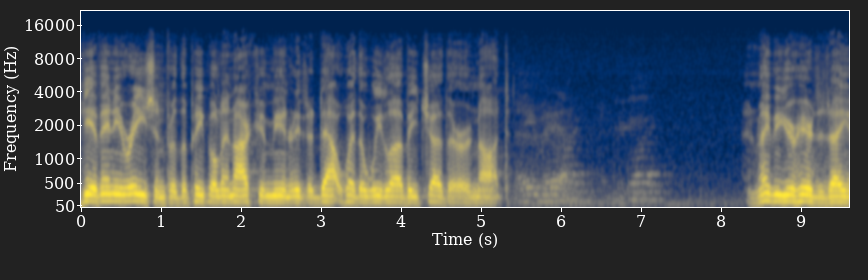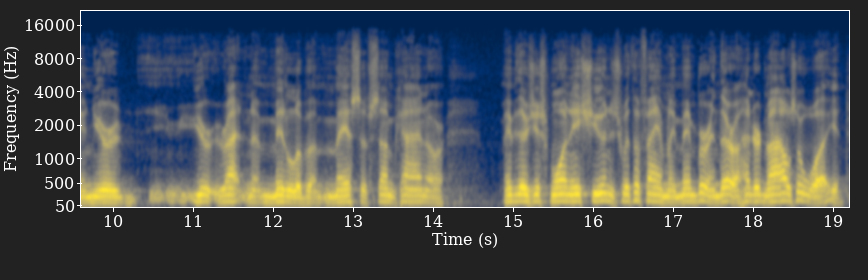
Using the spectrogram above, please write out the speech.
give any reason for the people in our community to doubt whether we love each other or not. Amen. And maybe you're here today and you're you're right in the middle of a mess of some kind, or maybe there's just one issue and it's with a family member and they're a hundred miles away. And,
